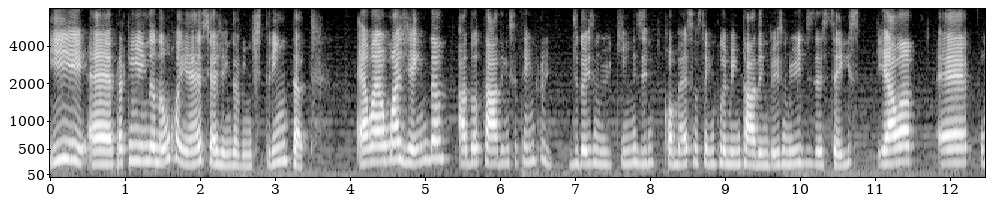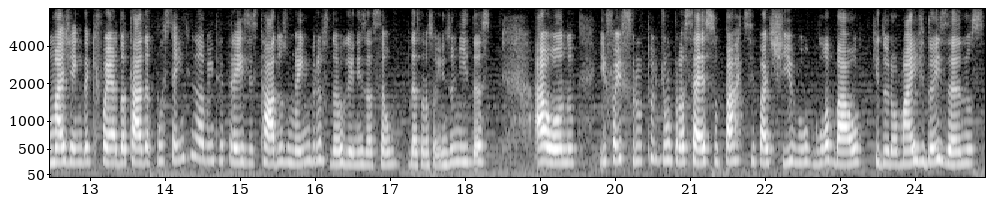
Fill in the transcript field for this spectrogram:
E é, para quem ainda não conhece a Agenda 2030, ela é uma agenda adotada em setembro de 2015, começa a ser implementada em 2016 e ela é uma agenda que foi adotada por 193 Estados-membros da Organização das Nações Unidas, a ONU, e foi fruto de um processo participativo global que durou mais de dois anos.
